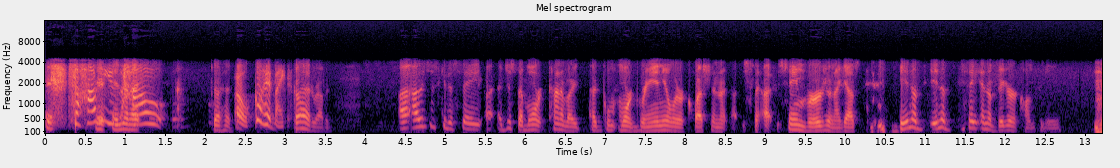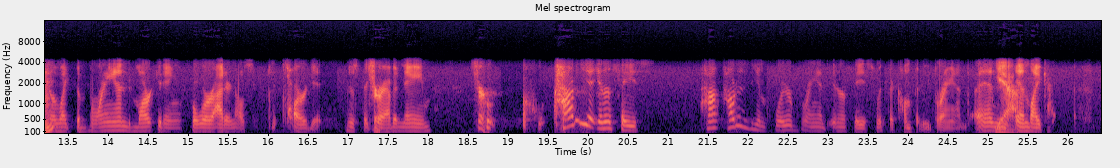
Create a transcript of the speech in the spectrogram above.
So how do you how? I, go ahead. Oh, go ahead, Mike. Go ahead, Robin. I, I was just going to say uh, just a more kind of a, a more granular question, uh, uh, same version, I guess. Mm-hmm. In a in a say in a bigger company, mm-hmm. you know, like the brand marketing for I don't know Target, just to sure. grab a name. Sure how do you interface? How how does the employer brand interface with the company brand? And yeah. and like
